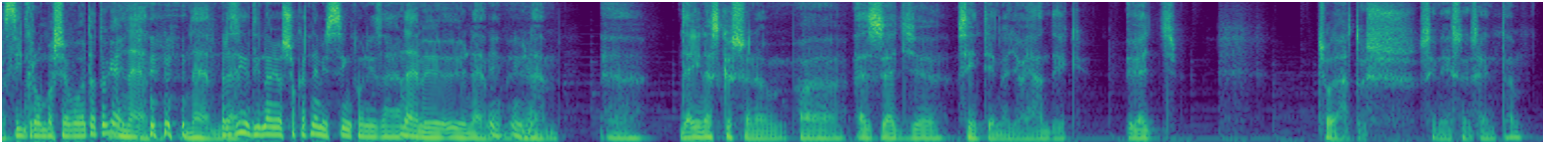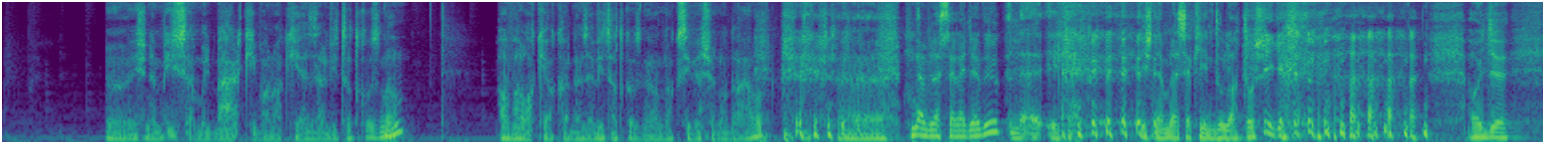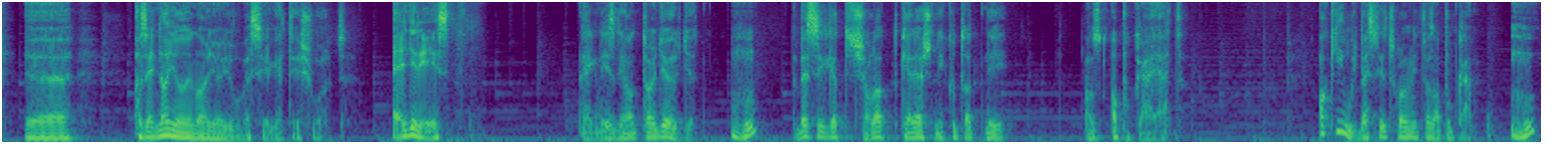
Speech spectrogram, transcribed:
Szinkronba se voltatok egy? Nem, nem. Mert az Ildi nagyon sokat nem is szinkronizál. Nem, ő, ő nem, ő Igen. nem. De én ezt köszönöm. Ez egy szintén egy ajándék ő egy csodálatos színésznő szerintem, és nem hiszem, hogy bárki van, aki ezzel vitatkozna. Uh-huh. Ha valaki akarna ezzel vitatkozni, annak szívesen odaállok. nem leszel egyedül. Ne, igen. És nem leszek indulatos. Igen. hogy az egy nagyon-nagyon jó beszélgetés volt. Egyrészt megnézni Antal Györgyöt. Uh-huh. A beszélgetés alatt keresni, kutatni, az apukáját. Aki úgy beszélt róla, mint az apukám. Uh-huh.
